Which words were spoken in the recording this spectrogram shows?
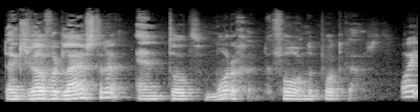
dankjewel voor het luisteren en tot morgen, de volgende podcast. Hoi.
